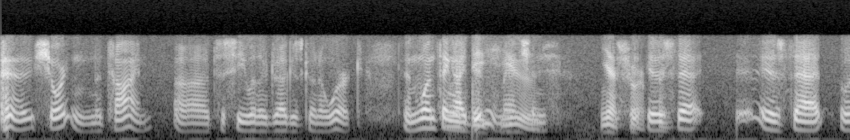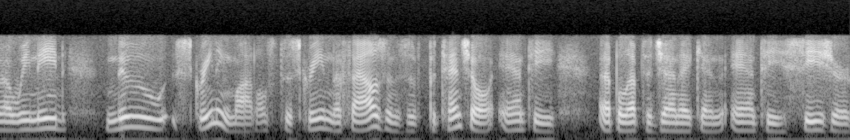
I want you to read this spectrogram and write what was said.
shorten the time uh, to see whether a drug is going to work. And one thing I didn't mention huge. Yeah, sure. is please. that is that well, we need new screening models to screen the thousands of potential anti epileptogenic and anti seizure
